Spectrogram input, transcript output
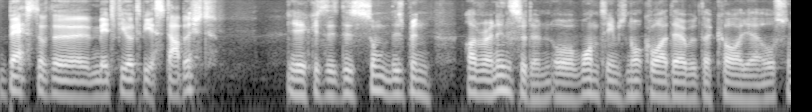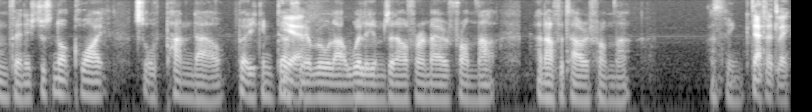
best of the midfield to be established. Yeah, because there's, some there's been either an incident or one team's not quite there with their car yet or something. It's just not quite sort of panned out. But you can definitely rule out Williams and Alfa Romeo from that, and AlphaTauri from that. I think. Definitely.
